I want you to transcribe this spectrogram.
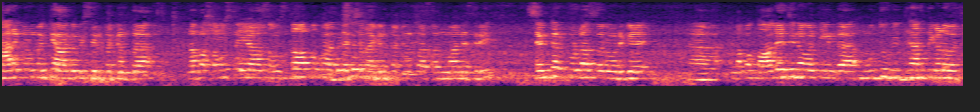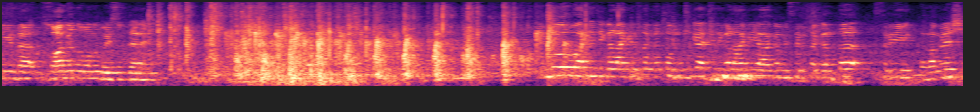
ಕಾರ್ಯಕ್ರಮಕ್ಕೆ ಆಗಮಿಸಿರ್ತಕ್ಕಂಥ ನಮ್ಮ ಸಂಸ್ಥೆಯ ಸಂಸ್ಥಾಪಕ ಅಧ್ಯಕ್ಷರಾಗಿರ್ತಕ್ಕಂಥ ಸನ್ಮಾನ್ಯ ಶ್ರೀ ಶಂಕರ್ ಕೋಡಾ ಸರ್ ಅವರಿಗೆ ನಮ್ಮ ಕಾಲೇಜಿನ ವತಿಯಿಂದ, ಮುದ್ದು ವಿದ್ಯಾರ್ಥಿಗಳ ವತಿಯಿಂದ ಸ್ವಾಗತವನ್ನು ಬಯಸುತ್ತೇನೆ. ಮುಂದುವರುವ ಅತಿಥಿಗಳಾಗಿರ್ತಕ್ಕಂಥ, ಮುಖ್ಯ ಅತಿಥಿಗಳಾಗಿ ಆಗಮಿಸಿರ್ತಕ್ಕಂಥ ಶ್ರೀ ರಮೇಶ್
